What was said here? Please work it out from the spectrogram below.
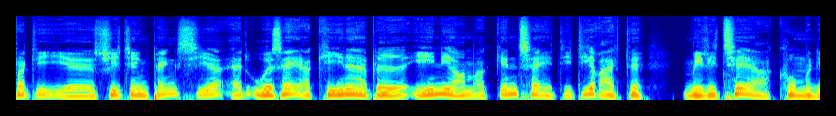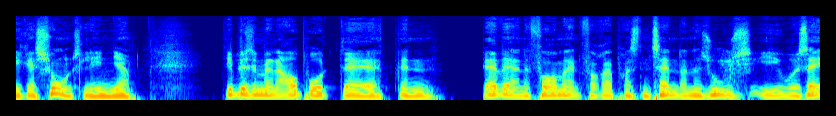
Fordi øh, Xi Jinping siger, at USA og Kina er blevet enige om at gentage de direkte militære kommunikationslinjer. De blev simpelthen afbrudt, da den daværende formand for repræsentanternes hus i USA,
